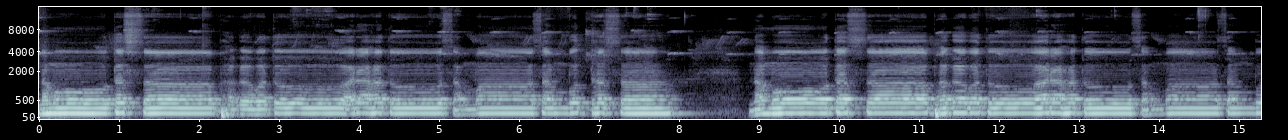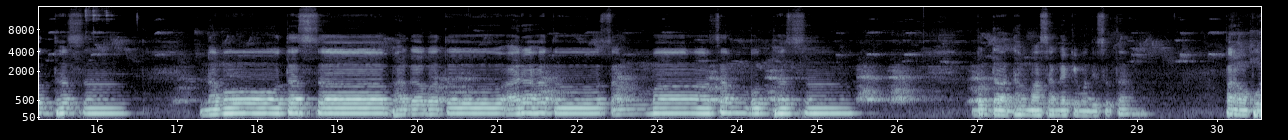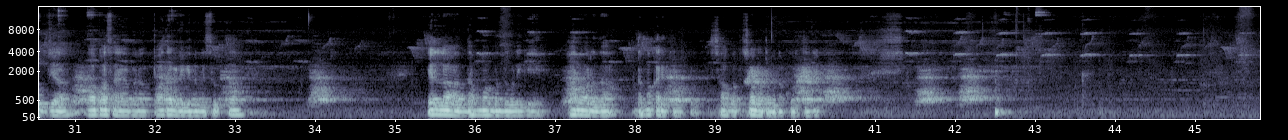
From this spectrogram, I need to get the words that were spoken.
ನಮೋ ತಸ್ಸ ಭಗವತೋ ಅರ್ಹತೋ ಸಮ್ಮಾ ಸಂಬುದ್ಧಸ್ಸ ನಮೋ ತಸ್ಸ ಭಗವತೋ ಅರ್ಹತೋ ಸಮ್ಮಾ ಸಂಬುದ್ಧಸ್ಸ ನಮೋ ತಸ್ಸ ಭಗವತೋ ಅರ್ಹತೋ ಸಮ್ಮಾ ಸಂಬುದ್ಧಸ್ಸ ಬುದ್ಧ ಧಮ್ಮ ಸಂಘಕ್ಕೆ ವಂದಿಸುತ್ತಾ ಪರಮ ಪೂಜ್ಯ ಬಾಬಾ ಸಾಹೇಬರ ಪಾದಗಳಿಗೆ ನಮಿಸುತ್ತಾ ಎಲ್ಲ ಧಮ್ಮ ಬಂಧುಗಳಿಗೆ ಭಾನುವಾರದ ಧಮ್ಮ ಕಾರ್ಯಕ್ರಮಕ್ಕೆ ಸ್ವಾಗತ ಸ್ವಾಗತವನ್ನು ಕೋರ್ತೇನೆ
